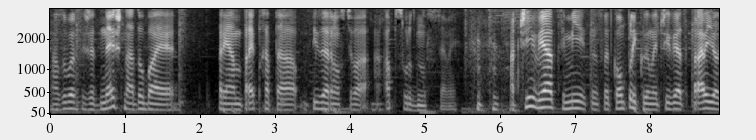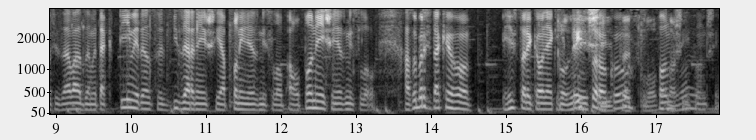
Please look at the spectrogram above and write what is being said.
A zober si, že dnešná doba je priam prepchatá bizarnosťou a absurdnosťami. A čím viac si my ten svet komplikujeme, čím viac pravidel si zavádzame, tak tým je ten svet bizarnejší a plný nezmyslov, alebo plnejší nezmyslov. A zober si takého historika o nejakých Plnejší, 300 rokov. to je slovo, Plnší, normálne? plnší,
